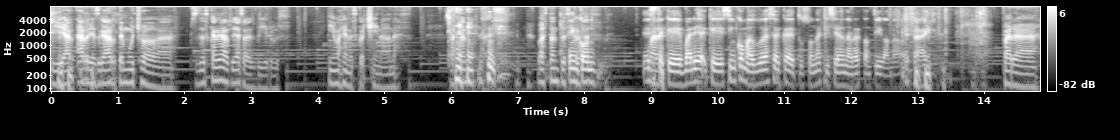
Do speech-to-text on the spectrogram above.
Y ar- arriesgarte mucho a pues, descargar, ya sabes, virus, imágenes cochinonas. Bastante, bastantes En cosas. con- este, Para- que, varia- que cinco maduras cerca de tu zona quisieran hablar contigo, ¿no? Exacto. Para,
